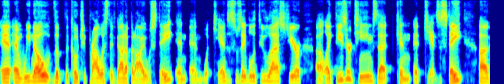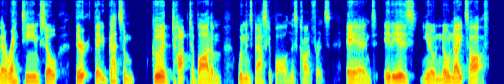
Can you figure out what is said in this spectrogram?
And, and we know the the coaching prowess they've got up at Iowa State and and what Kansas was able to do last year. Uh, like these are teams that can at Kansas State uh, got a ranked team, so they're they've got some good top to bottom women's basketball in this conference. And it is, you know, no nights off.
